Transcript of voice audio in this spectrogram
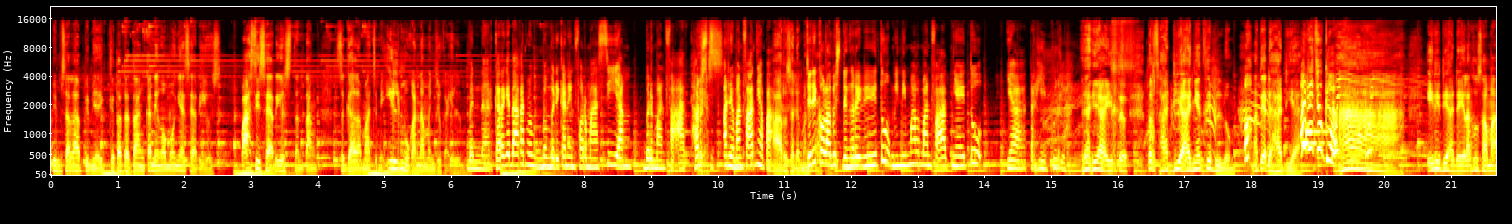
bim salah bim ya kita datangkan yang ngomongnya serius. Pasti serius tentang segala macam ilmu kan namanya juga ilmu. Benar, karena kita akan mem- memberikan informasi yang bermanfaat. Harus Yes. ada manfaatnya pak. Harus ada manfaat. Jadi kalau habis dengerin ini tuh minimal manfaatnya itu ya terhibur lah. ya, ya itu. Terus hadiahnya sih belum. Nanti ada hadiah. Ada juga. Ah, ini dihadiahi langsung sama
